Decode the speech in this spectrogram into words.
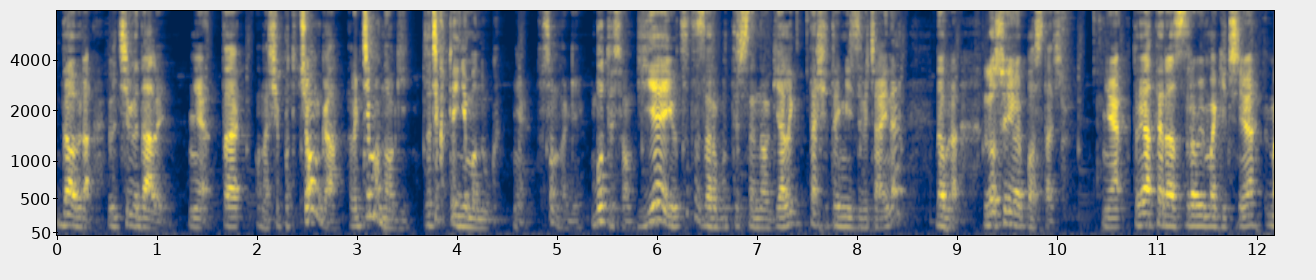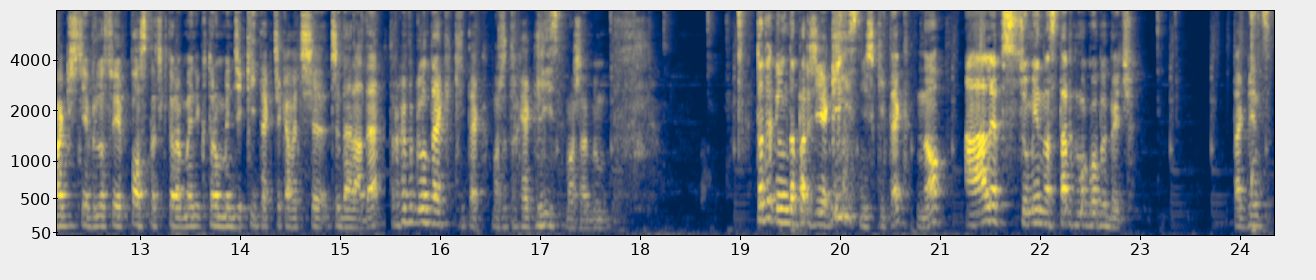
Dobra, lecimy dalej. Nie, tak, ona się podciąga. Ale gdzie ma nogi? Dlaczego tutaj nie ma nóg? Nie, tu są nogi. Buty są. Jeju, co to za robotyczne nogi? Ale da się tutaj mieć zwyczajne? Dobra, losujemy postać. Nie, to ja teraz zrobię magicznie. Magicznie wylosuję postać, która będzie, którą będzie Kitek. Ciekawe, czy, się, czy da radę. Trochę wygląda jak Kitek. Może trochę jak list, może bym... To wygląda bardziej jak list niż Kitek. No, ale w sumie na start mogłoby być. Tak więc,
